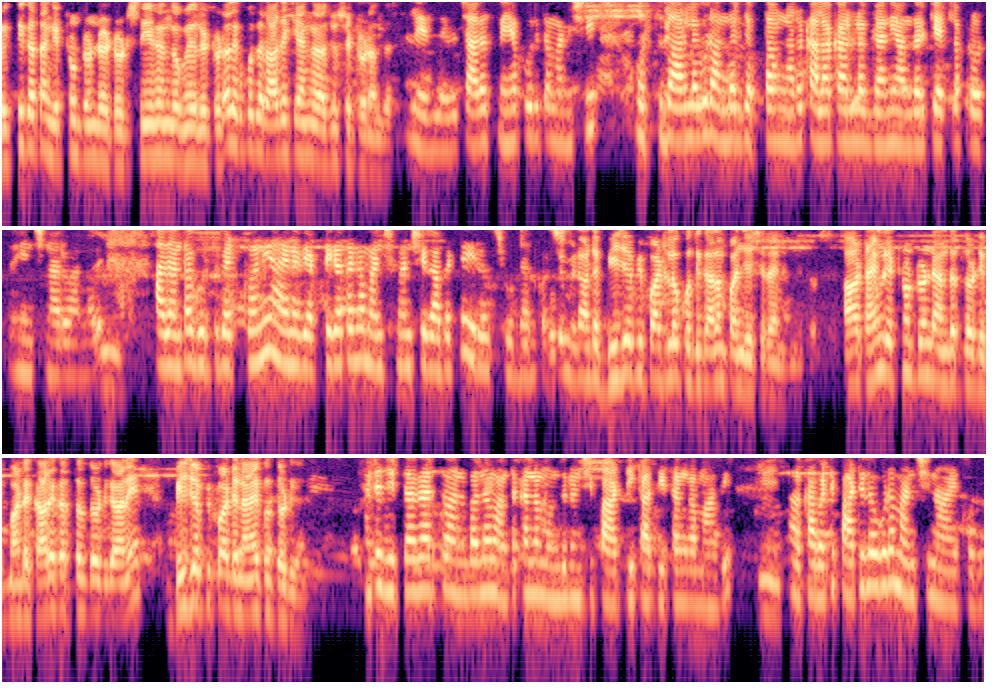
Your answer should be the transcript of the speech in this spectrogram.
వ్యక్తిగతంగా ఎట్లుంటుండేటోడు? స్నేహంగా మొదలెట్టోడా లేకపోతే రాజకీయంగా చూసేటోడు అందరు లేదు లేదు. చాలా స్నేహపూరిత మనిషి. వస్తుదారులు కూడా అందరు చెప్తా ఉన్నారు. కళాకారులకు కానీ అందరికి ఎట్లా ప్రోత్సహించినారు అన్నది. అదంతా గుర్తుపెట్టుకొని ఆయన వ్యక్తిగతంగా మంచి మనిషి కాబట్టి ఈ రోజు చూడడానికి ఓకే వచ్చాం. మేడం. అంటే బీజేపీ పార్టీలో కొద్ది కాలం పనిచేశారు ఆయన మీతో. ఆ టైంలో ఎట్లుంటుండే అందరితోటి? అంటే కార్యకర్తలతోటి కానీ బీజేపీ పార్టీ నాయకులతోటి కానీ అంటే జిట్టా గారితో అనుబంధం అంతకన్నా ముందు నుంచి పార్టీకి అతీతంగా మాది. కాబట్టి పార్టీలో కూడా మంచి నాయకుడు.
